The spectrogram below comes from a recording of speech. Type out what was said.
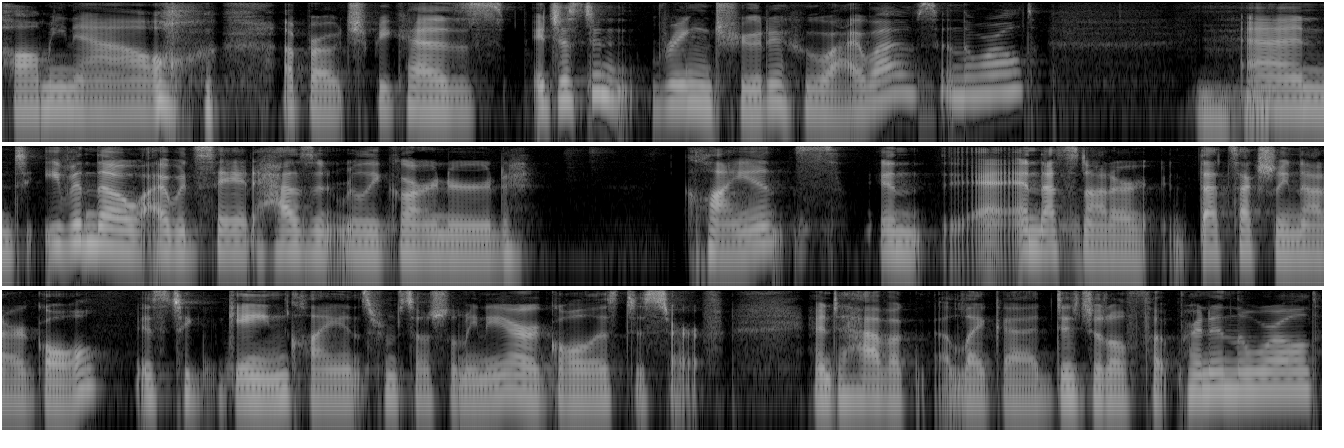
call me now approach because it just didn't ring true to who I was in the world. Mm-hmm. And even though I would say it hasn't really garnered clients and and that's not our that's actually not our goal is to gain clients from social media our goal is to serve and to have a like a digital footprint in the world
